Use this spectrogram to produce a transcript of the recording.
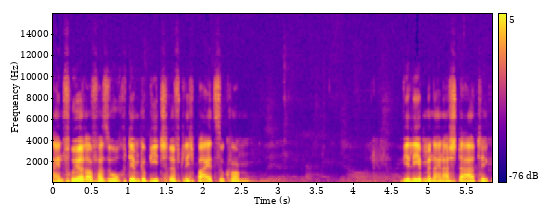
Ein früherer Versuch, dem Gebiet schriftlich beizukommen. Wir leben in einer Statik.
